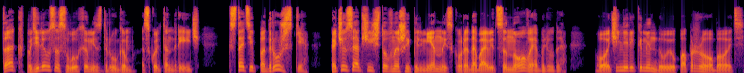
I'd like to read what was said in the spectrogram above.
Так, поделился слухами с другом, Аскольд Андреевич. Кстати, по-дружески, хочу сообщить, что в нашей пельменной скоро добавится новое блюдо — очень рекомендую попробовать.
